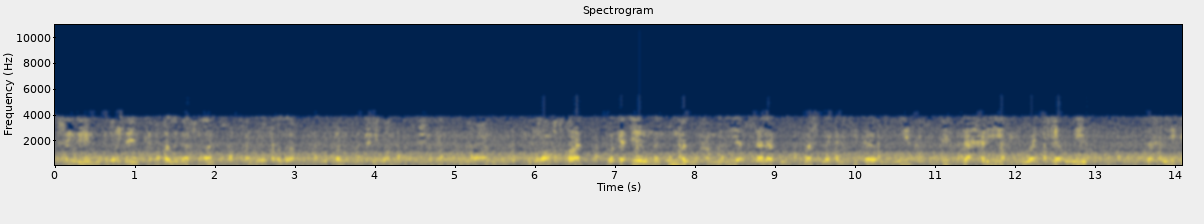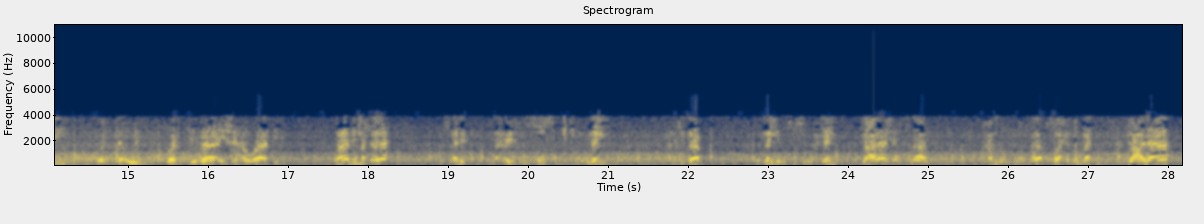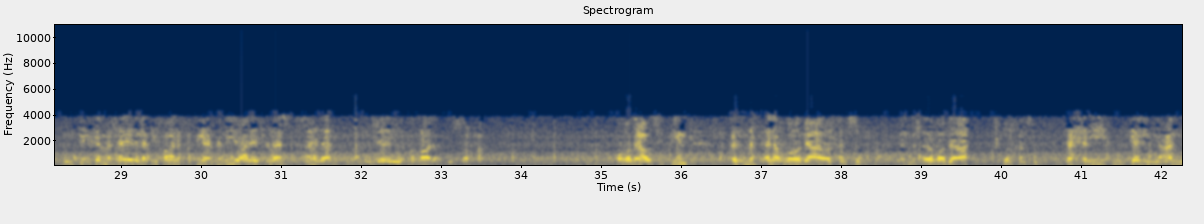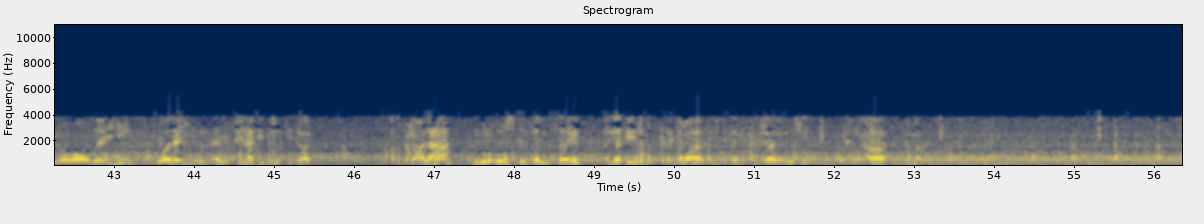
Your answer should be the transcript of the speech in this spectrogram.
بسيرهم وبدرسهم كما قال النبي عليه حد والقدر والقدر شبرا شبرا قال وكثير من الأمة المحمدية سلكوا مسلك الكتابيين في التحريف والتأويل. التحريف والتأويل واتباع شهواتهم. وهذه المسألة مسألة تحريف النصوص أولي الكتاب أولي نصوص الوحيين جعلها شيخ الإسلام محمد بن عبد صاحب المتن. جعلها من تلك المسائل التي خالف فيها النبي عليه السلام أهل الجاهلية. فقال في الصفحة الرابعة والستين المسألة الرابعة والخمسون. المسألة الرابعة والخمسون. تحريف الكلم عن مواضعه ولي الألسنة بالكتاب. فجعلها من رؤوس تلك المسائل التي ذكرها في الكتاب رجال الروسي وشرحها كما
